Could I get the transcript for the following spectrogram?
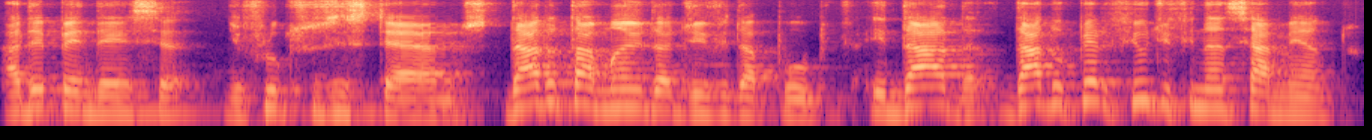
a dependência de fluxos externos, dado o tamanho da dívida pública e dada, dado o perfil de financiamento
